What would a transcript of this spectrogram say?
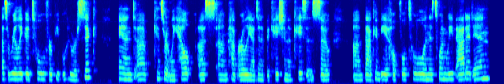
That's a really good tool for people who are sick and can certainly help us um, have early identification of cases. So that can be a helpful tool, and it's one we've added in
